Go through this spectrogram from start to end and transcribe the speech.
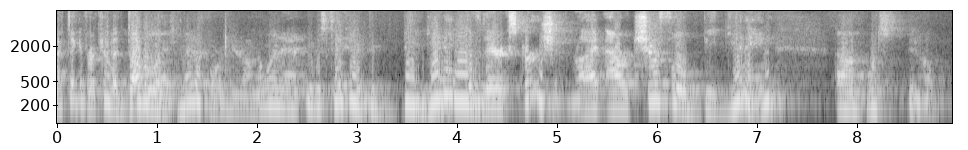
I take it for a kind of a double-edged metaphor here. On the one hand, it was taken at the beginning of their excursion, right? Our cheerful beginning, um, which you know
